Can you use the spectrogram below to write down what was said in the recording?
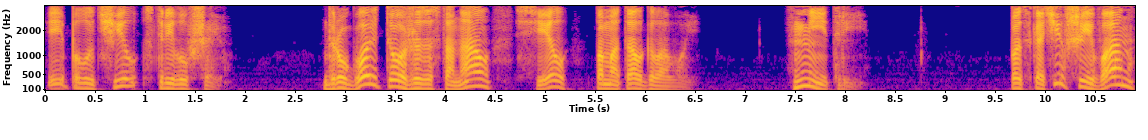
и получил стрелу в шею. Другой тоже застонал, сел, помотал головой. Дмитрий. Подскочивший Иван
